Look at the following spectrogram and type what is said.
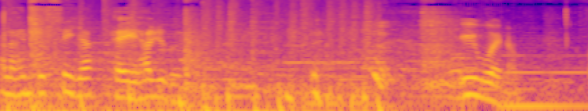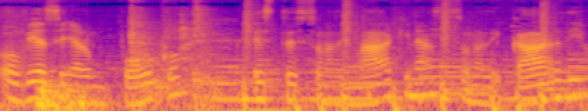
a la gente silla. Hey, how you doing? y bueno, os voy a enseñar un poco. Esta es zona de máquinas, zona de cardio,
